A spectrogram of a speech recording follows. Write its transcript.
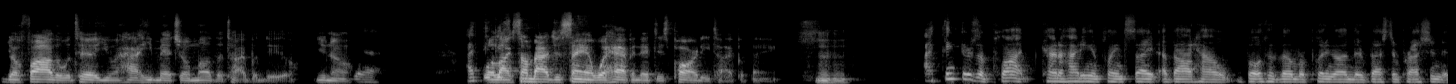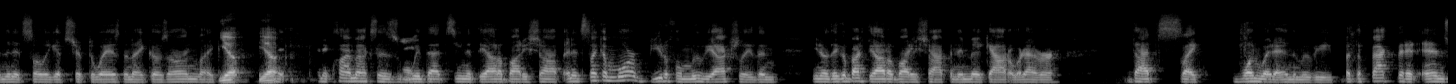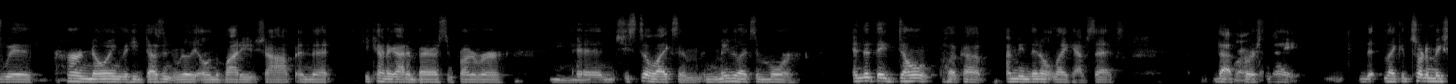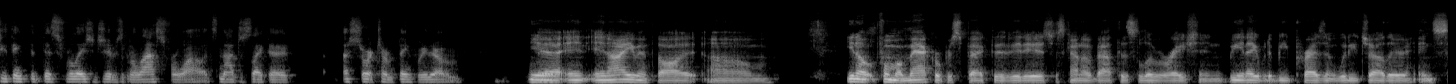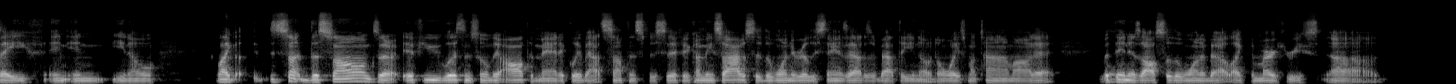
your father would tell you and how he met your mother type of deal, you know. Yeah. I think Or like somebody just saying what happened at this party type of thing. hmm I think there's a plot kind of hiding in plain sight about how both of them are putting on their best impression, and then it slowly gets stripped away as the night goes on. Like, Yep, yep. and it climaxes Right. with that scene at the auto body shop, and it's like a more beautiful movie actually than you know they go back to the auto body shop and they make out or whatever. That's like one way to end the movie, but the fact that it ends with her knowing that he doesn't really own the body shop and that he kind of got embarrassed in front of her, Mm-hmm. and she still likes him and maybe likes him more and that they don't hook up i mean they don't like have sex that Right. first night. Like it sort of makes you think that this relationship is going to last for a while it's not just like a, a short-term thing for either of them Yeah, and and I even thought, um, you know, from a macro perspective, it is just kind of about this liberation, being able to be present with each other and safe, and and you know, like so, the songs are, if you listen to them, they're all thematically about something specific. I mean, so obviously the one that really stands out is about the, you know, don't waste my time, all that. But Yeah. then there's also the one about like the Mercury uh,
